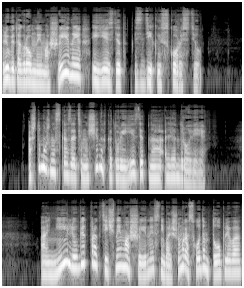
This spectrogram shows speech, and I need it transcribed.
любят огромные машины и ездят с дикой скоростью. А что можно сказать о мужчинах, которые ездят на лендровере? Они любят практичные машины с небольшим расходом топлива,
